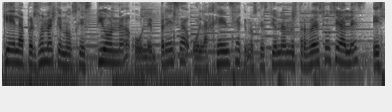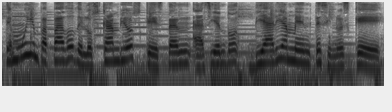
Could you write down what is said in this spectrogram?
que la persona que nos gestiona o la empresa o la agencia que nos gestiona nuestras redes sociales esté muy empapado de los cambios que están haciendo diariamente, si no es que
